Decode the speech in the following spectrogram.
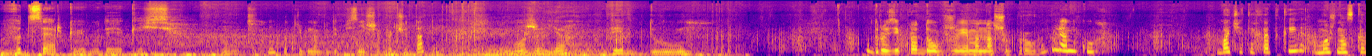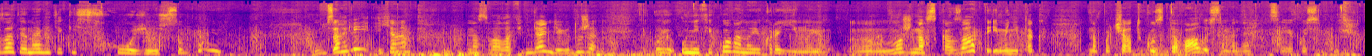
В церкві буде якийсь. От. Ну, потрібно буде пізніше почитати. Може, я піду. Друзі, продовжуємо нашу прогулянку. Бачите, хатки, можна сказати, навіть якісь схожі між собою. Взагалі, я б назвала Фінляндію дуже такою уніфікованою країною. Е, можна сказати, і мені так на початку здавалося, мене це якось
